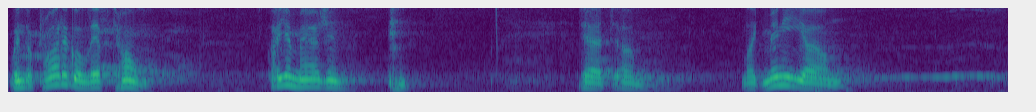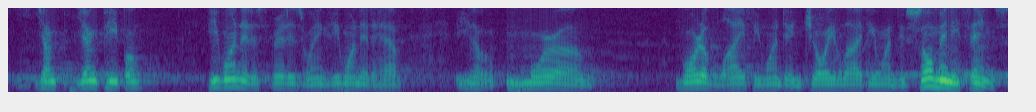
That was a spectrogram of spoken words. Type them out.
When the prodigal left home, I imagine that, um, like many um, young, young people, he wanted to spread his wings. He wanted to have, you know, more, um, more of life. He wanted to enjoy life. He wanted to do so many things.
